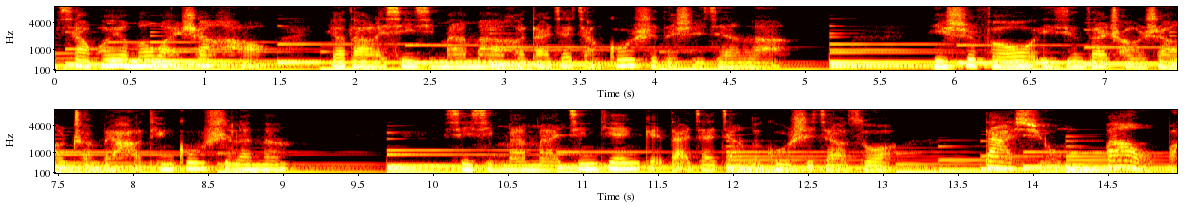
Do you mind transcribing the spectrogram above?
小朋友们晚上好，又到了星星妈妈和大家讲故事的时间了。你是否已经在床上准备好听故事了呢？星星妈妈今天给大家讲的故事叫做《大熊抱抱》。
